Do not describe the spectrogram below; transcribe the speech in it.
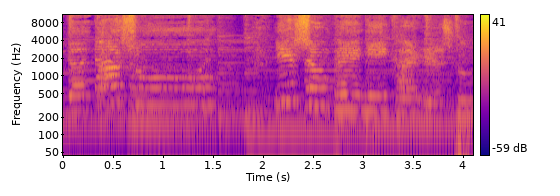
的大树，一生陪你看日出。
